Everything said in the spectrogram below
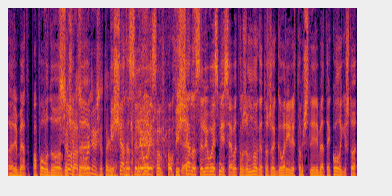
Ребята, по поводу Всё, значит, э, песчано-солевой, песчано-солевой смеси, об этом же много тоже говорили, в том числе и ребята-экологи, что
